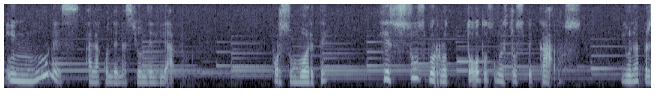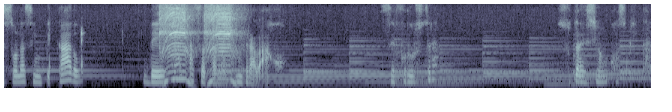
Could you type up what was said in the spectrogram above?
inmunes a la condenación del diablo. Por su muerte, Jesús borró todos nuestros pecados y una persona sin pecado deja a Satanás sin trabajo. Se frustra su traición cósmica.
